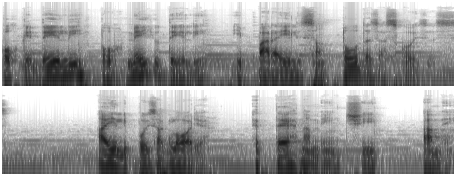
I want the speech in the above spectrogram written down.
Porque dele, por meio dele e para ele são todas as coisas. A ele, pois, a glória eternamente. Amém.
